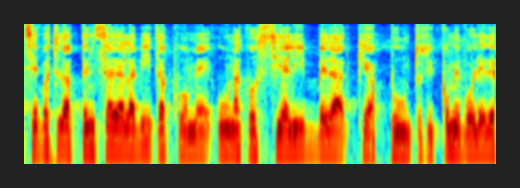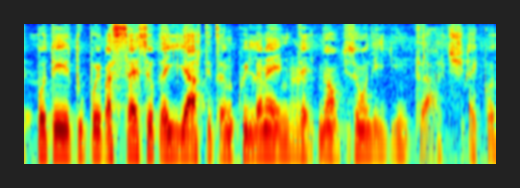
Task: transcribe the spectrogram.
sei portato a pensare alla vita come una corsia libera che appunto siccome volere potere tu puoi passare sopra gli altri tranquillamente. Mm. no ci sono degli intralci. Ecco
